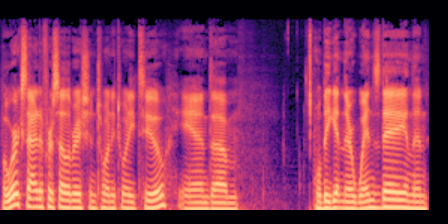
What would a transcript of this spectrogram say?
But we're excited for Celebration 2022, and um, we'll be getting there Wednesday, and then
